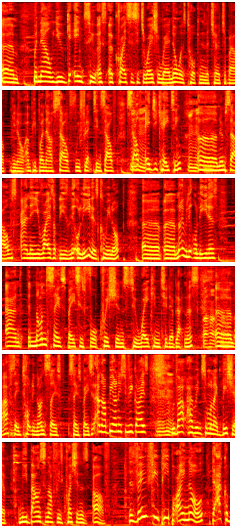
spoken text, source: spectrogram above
Um, but now you get into a, a crisis situation where no one's talking in the church about you know, and people are now self reflecting, self self educating um, themselves, and then you rise up these little leaders coming up, um, um, not even little leaders and non-safe spaces for Christians to awaken to their blackness. Um, I have to say, totally non-safe safe spaces. And I'll be honest with you guys, without having someone like Bishop, me bouncing off his questions off. There's very few people I know that I could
